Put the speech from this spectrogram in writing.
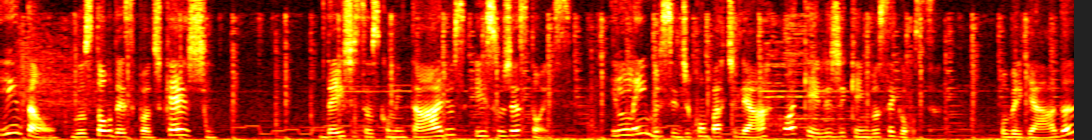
E então, gostou desse podcast? Deixe seus comentários e sugestões. E lembre-se de compartilhar com aqueles de quem você gosta. Obrigada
